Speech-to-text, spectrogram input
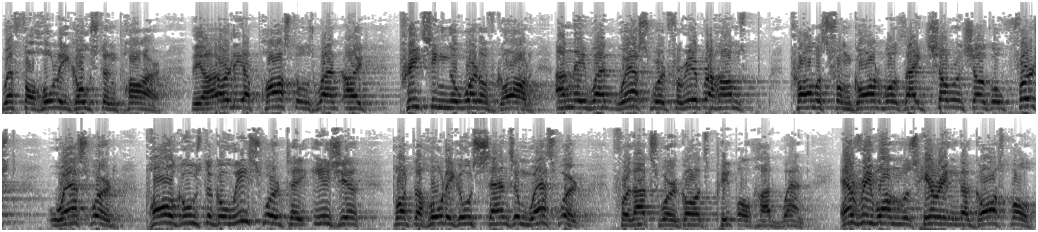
with the Holy Ghost and power, the early apostles went out preaching the word of God and they went westward for Abraham's promise from God was thy children shall go first westward. Paul goes to go eastward to Asia, but the Holy Ghost sends him westward, for that's where God's people had went. Everyone was hearing the gospel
